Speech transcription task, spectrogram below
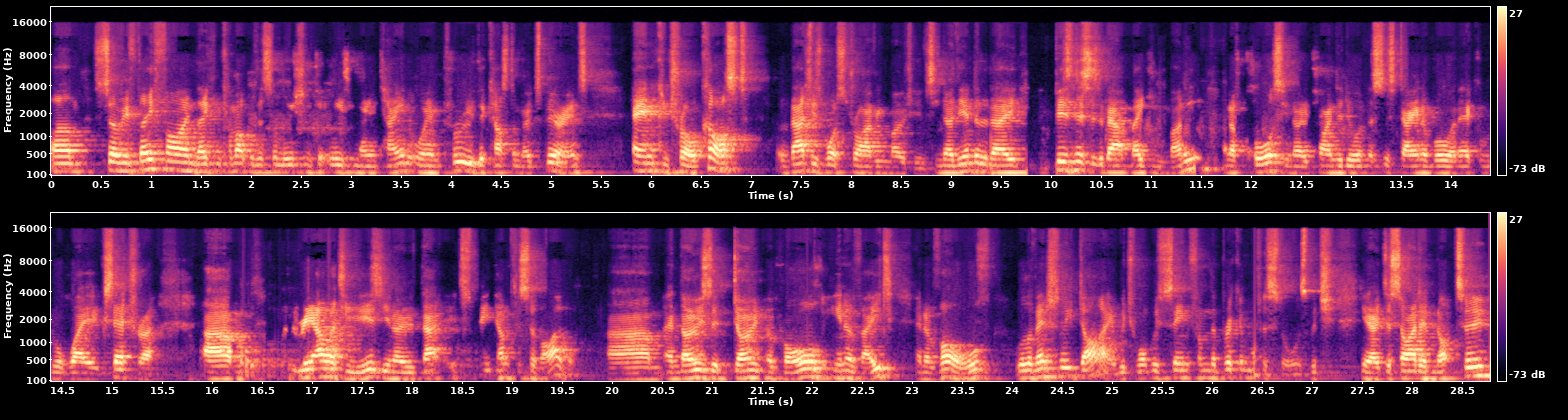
Um, so if they find they can come up with a solution to at least maintain or improve the customer experience and control cost, that is what's driving motives. You know, at the end of the day, business is about making money, and of course, you know, trying to do it in a sustainable and equitable way, etc. Um, the reality is, you know, that it's been done for survival, um, and those that don't evolve, innovate, and evolve will eventually die, which what we've seen from the brick and mortar stores, which you know decided not to,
